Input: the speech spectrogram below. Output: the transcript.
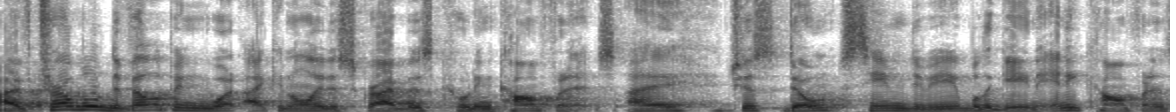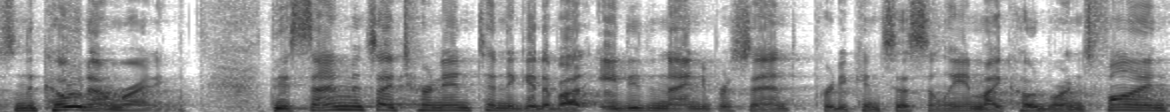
I have trouble developing what I can only describe as coding confidence. I just don't seem to be able to gain any confidence in the code I'm writing. The assignments I turn in tend to get about 80 to 90% pretty consistently and my code runs fine,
